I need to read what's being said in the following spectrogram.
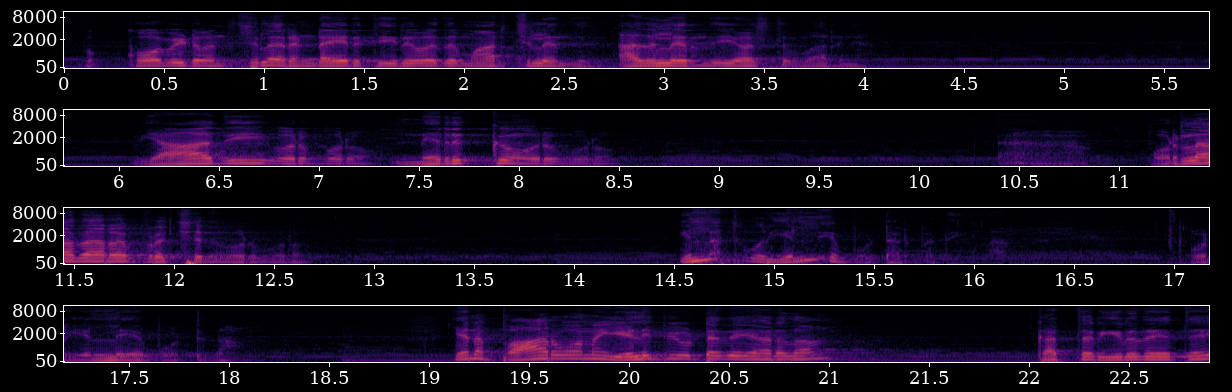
இப்போ கோவிட் வந்துச்சுல ரெண்டாயிரத்தி இருபது மார்ச்லேருந்து அதுலேருந்து யோசித்து பாருங்க. வியாதி ஒரு புறம் நெருக்கம் ஒரு புறம் ஆஹ், பொருளாதார பிரச்சனை ஒரு புறம். எல்லாத்துக்கும் ஒரு எல்லையை போட்டார் பார்த்தீங்களா ஒரு எல்லையை போட்டு தான் ஏன்னா பார்வோனை எழுப்பி விட்டதே யாருதான்? கத்தர் இருதயத்தை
